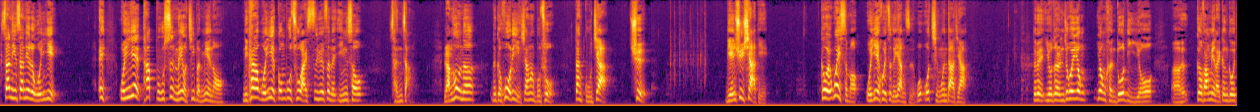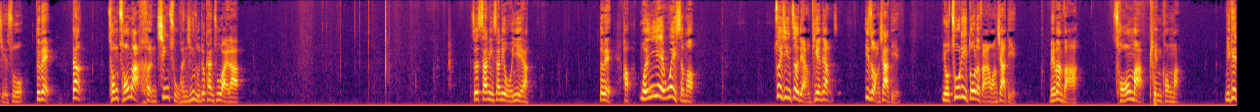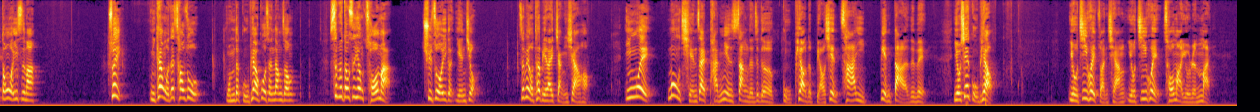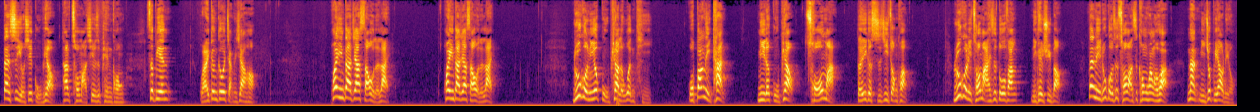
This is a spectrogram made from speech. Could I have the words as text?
三零三六的文业，哎，文业它不是没有基本面哦。你看到文业公布出来四月份的营收成长，然后呢，那个获利也相当不错，但股价却连续下跌。各位，为什么文业会这个样子？我我请问大家，对不对？有的人就会用用很多理由，呃，各方面来跟各位解说，对不对？但从筹码很清楚、很清楚就看出来啦。这三零三六文业啊，对不对？好，文业为什么最近这两天这样子一直往下跌？有出力多了反而往下跌。没办法啊，筹码偏空嘛，你可以懂我意思吗？所以你看我在操作我们的股票过程当中，是不是都是用筹码去做一个研究？这边我特别来讲一下哈，因为目前在盘面上的这个股票的表现差异变大了，对不对？有些股票有机会转强，有机会筹码有人买。但是有些股票它的筹码其实是偏空，这边我来跟各位讲一下哈。欢迎大家扫我的赖欢迎大家扫我的赖。如果你有股票的问题，我帮你看你的股票筹码的一个实际状况。如果你筹码还是多方，你可以续报；但你如果是筹码是空方的话，那你就不要留。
